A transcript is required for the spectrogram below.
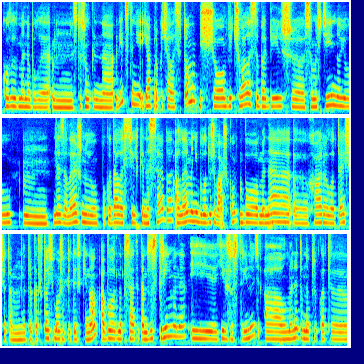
коли в мене були стосунки на відстані, я прокачалась в тому, що відчувала себе більш е, самостійною незалежною, покладалась тільки на себе, але мені було дуже важко, бо мене е, харило те, що там, наприклад, хтось може піти в кіно або написати там Зустрінь мене і їх зустрінуть. А у мене там, наприклад, е,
